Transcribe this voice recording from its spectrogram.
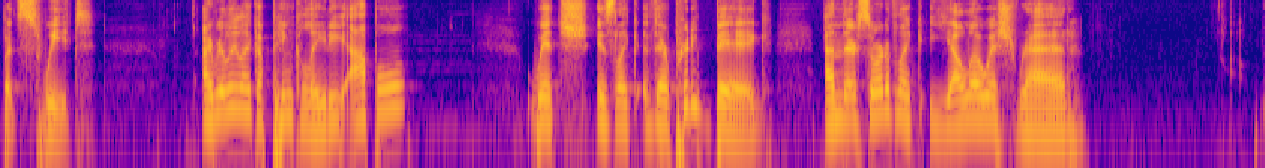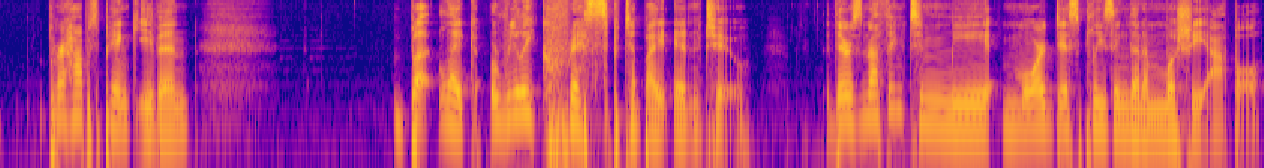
but sweet. I really like a pink lady apple, which is like they're pretty big and they're sort of like yellowish red, perhaps pink even, but like really crisp to bite into. There's nothing to me more displeasing than a mushy apple.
